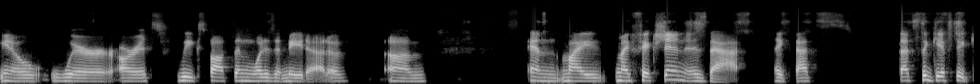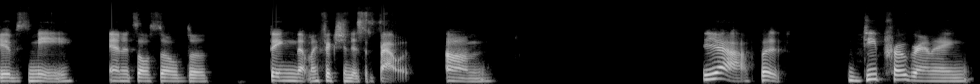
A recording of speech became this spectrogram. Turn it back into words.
you know where are its weak spots and what is it made out of? Um and my my fiction is that. Like that's that's the gift it gives me and it's also the thing that my fiction is about. Um yeah but deprogramming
